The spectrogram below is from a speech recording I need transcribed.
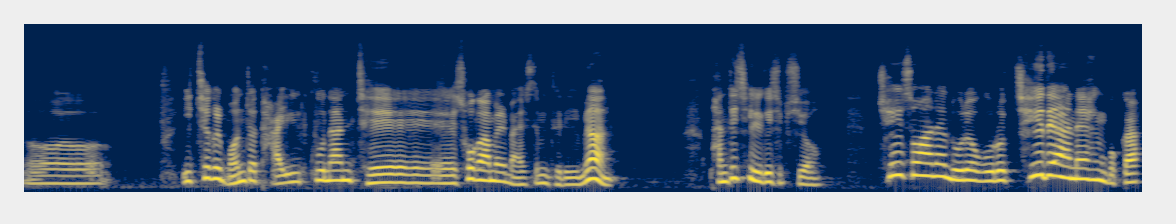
어, 이 책을 먼저 다 읽고 난 제 소감을 말씀드리면 반드시 읽으십시오. 최소한의 노력으로 최대한의 행복과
